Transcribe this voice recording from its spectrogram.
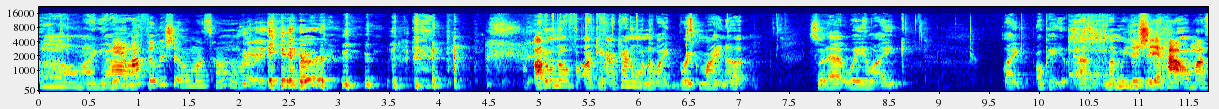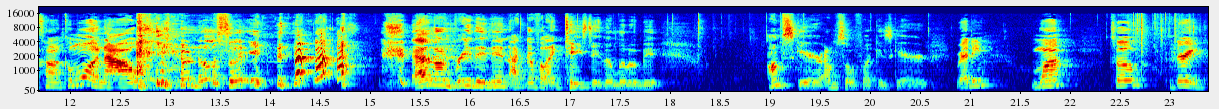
Oh my god. Damn, I feel this shit on my tongue already. it hurt. I don't know if okay, I kind of want to like break mine up so that way like like okay, as, let me just This shit hot on my tongue. Come on now. you know so as I'm breathing in, I can feel like taste it a little bit. I'm scared. I'm so fucking scared. Ready? One, two, three.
